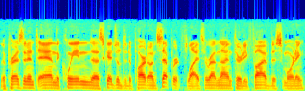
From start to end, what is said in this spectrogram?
The President and the Queen uh, scheduled to depart on separate flights around 9.35 this morning,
